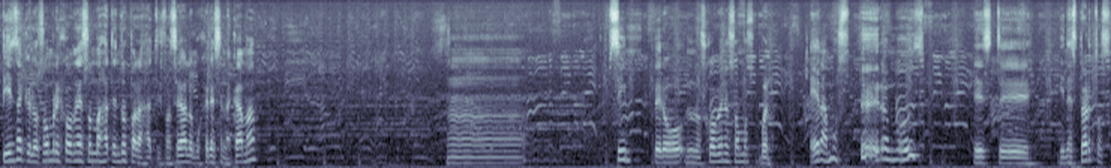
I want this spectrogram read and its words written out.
Piensan que los hombres jóvenes son más atentos para satisfacer a las mujeres en la cama. Mm, sí, pero los jóvenes somos, bueno, éramos, éramos, este, inexpertos.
